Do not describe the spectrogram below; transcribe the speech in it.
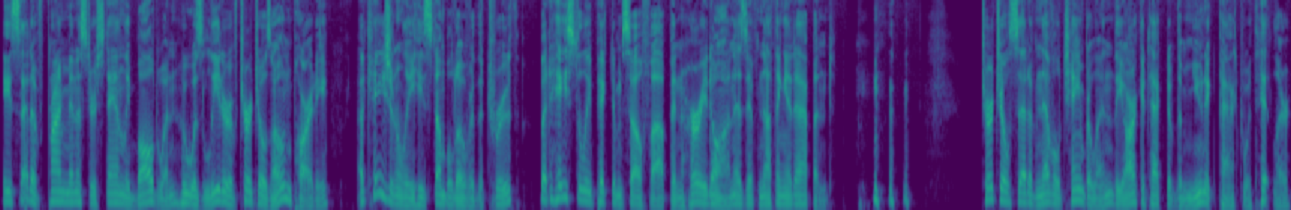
He said of Prime Minister Stanley Baldwin, who was leader of Churchill's own party, occasionally he stumbled over the truth, but hastily picked himself up and hurried on as if nothing had happened. Churchill said of Neville Chamberlain, the architect of the Munich Pact with Hitler,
